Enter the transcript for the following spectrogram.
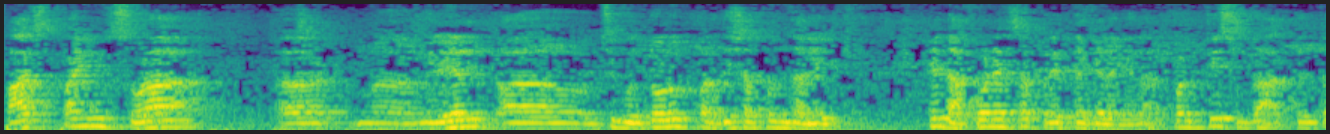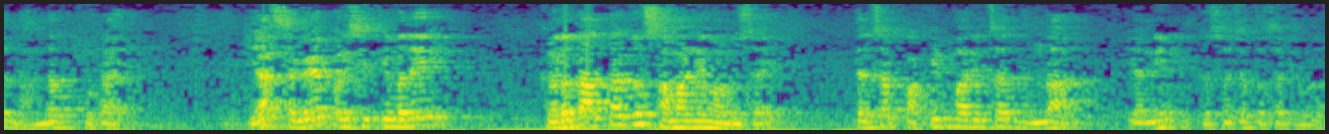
पाच पॉईंट सोळा अ, मिलियन ची गुंतवणूक परदेशातून झाली हे दाखवण्याचा प्रयत्न केला गेला. पण ते सुद्धा अत्यंत धांदात खोटा आहे. या सगळ्या परिस्थितीमध्ये करदाता जो सामान्य माणूस आहे त्याचा पाकिटमारीचा धंदा यांनी तसाच्या तसा ठेवला.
